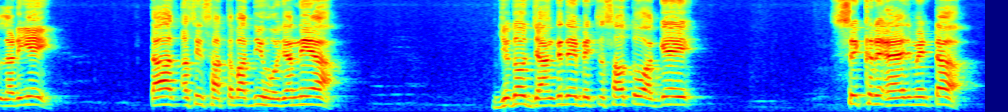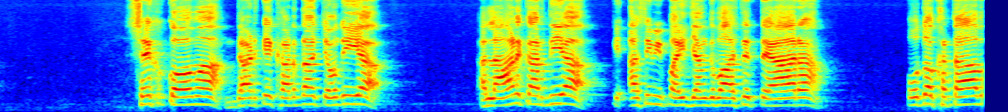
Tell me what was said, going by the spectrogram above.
ਲੜੀਏ ਤਾਂ ਅਸੀਂ ਸੱਤਵਾਦੀ ਹੋ ਜਾਂਦੇ ਆ ਜਦੋਂ ਜੰਗ ਦੇ ਵਿੱਚ ਸਭ ਤੋਂ ਅੱਗੇ ਸਿੱਖ ਰੈਜਮੈਂਟ ਸਿੱਖ ਕੌਮ ਡਟ ਕੇ ਖੜਨਾ ਚਾਹੁੰਦੀ ਆ, ਐਲਾਨ ਕਰਦੀ ਆ ਕਿ ਅਸੀਂ ਵੀ ਭਾਈ ਜੰਗ ਵਾਸਤੇ ਤਿਆਰ ਆ। ਉਦੋਂ ਖਿਤਾਬ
